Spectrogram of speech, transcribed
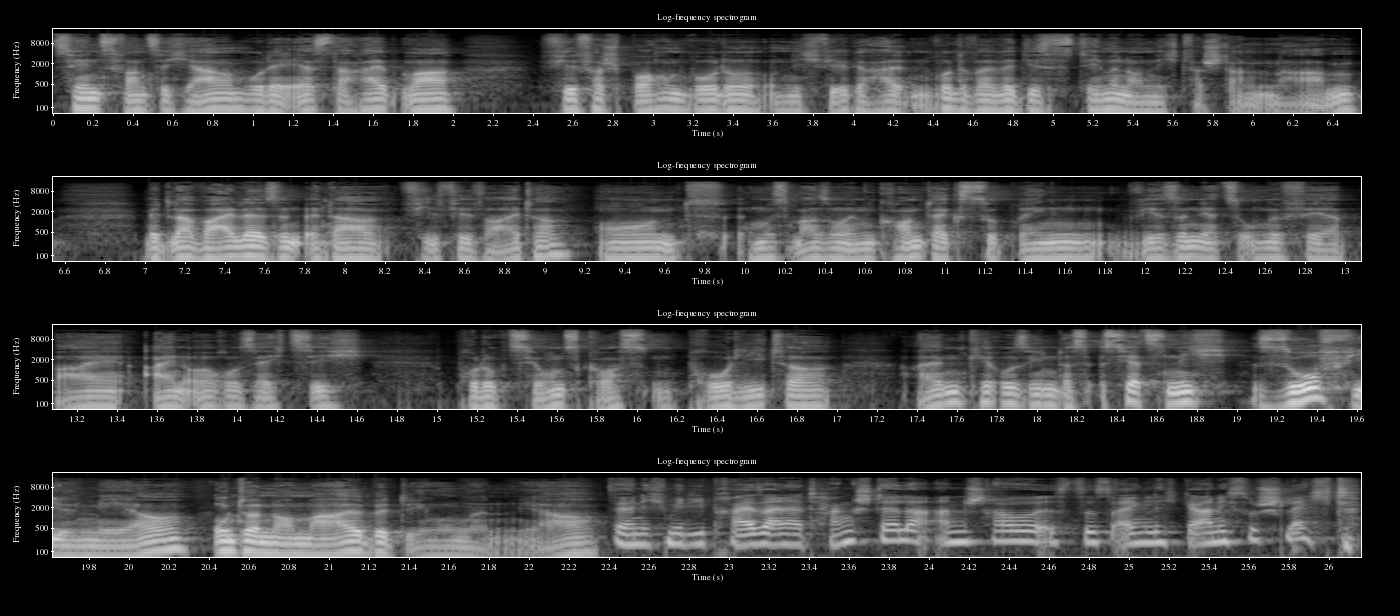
10, 20 Jahren, wo der erste Hype war, viel versprochen wurde und nicht viel gehalten wurde, weil wir die Systeme noch nicht verstanden haben. Mittlerweile sind wir da viel, viel weiter. Und um es mal so in den Kontext zu bringen, wir sind jetzt ungefähr bei 1,60 Euro Produktionskosten pro Liter Algenkerosin, das ist jetzt nicht so viel mehr unter Normalbedingungen, ja. Wenn ich mir die Preise einer Tankstelle anschaue, ist das eigentlich gar nicht so schlecht.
